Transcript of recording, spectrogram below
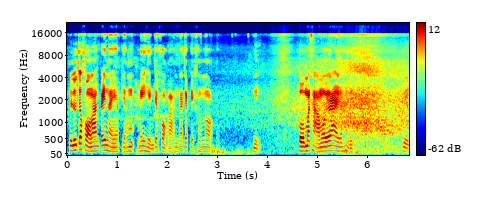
ไม่รู้เจ้าของร้านไปไหนครับ ยังไม่เห็นเจ้าของร้านน่าจะไปข้างนอก นี่โทรมาถามเอาไได้ครับนี่นี่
